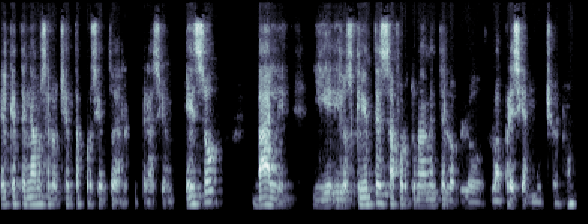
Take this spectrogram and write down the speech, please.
el que tengamos el 80% de recuperación. Eso vale y, los clientes afortunadamente lo, aprecian mucho, ¿no?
